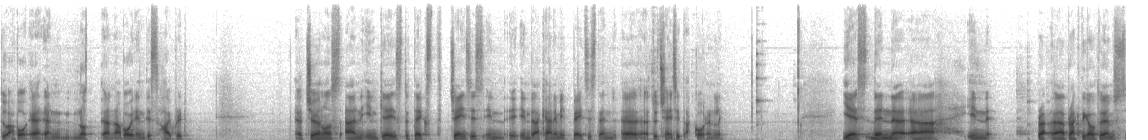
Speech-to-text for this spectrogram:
to avoid and not and avoiding this hybrid journals and in case the text changes in in the academy pages then to change it accordingly. Yes, then uh, uh, in pra uh, practical terms,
